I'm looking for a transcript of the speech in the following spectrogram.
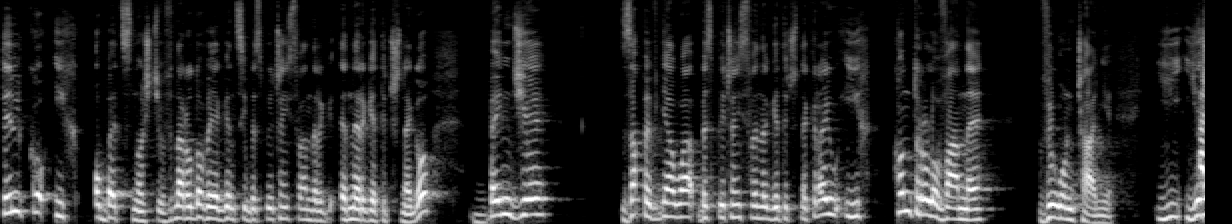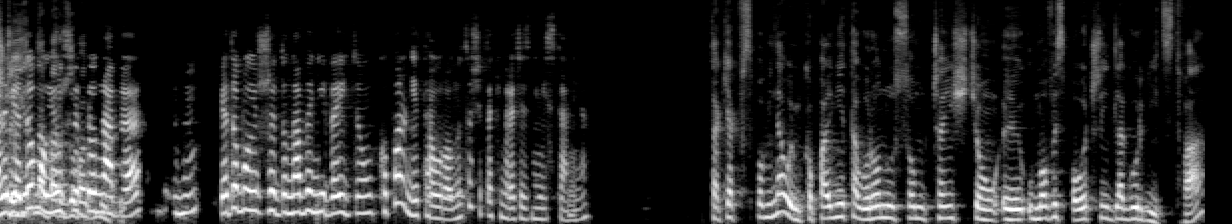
Tylko ich obecność w Narodowej Agencji Bezpieczeństwa Energetycznego będzie zapewniała bezpieczeństwo energetyczne kraju i ich kontrolowane wyłączanie. I jeszcze Ale wiadomo już, że do NABE, mhm. wiadomo już, że do NABE nie wejdą kopalnie Tauronu. Co się w takim razie z nimi stanie? tak jak wspominałem, kopalnie Tauronu są częścią y, umowy społecznej dla górnictwa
